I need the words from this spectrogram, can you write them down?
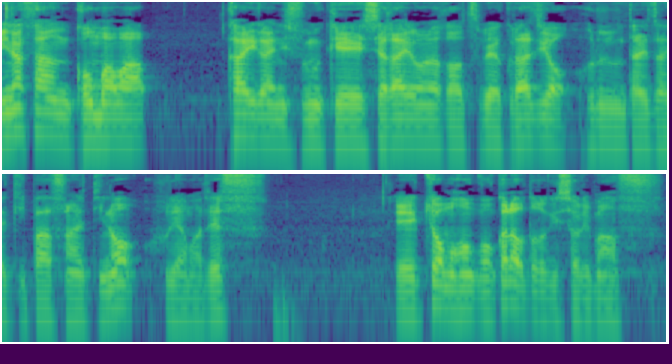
皆さんこんばんは。海外に住む経営者が世の中をつぶやくラジオ、フルルン滞在期パーソナリティの古山です。えー、今日も香港からお届けしております。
